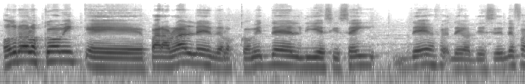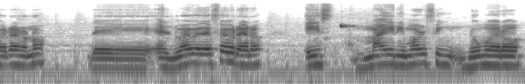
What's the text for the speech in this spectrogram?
Otro de los cómics que para hablarles de los cómics del 16 de, de, 16 de febrero, no, del el 9 de febrero, es Mighty Morphin número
